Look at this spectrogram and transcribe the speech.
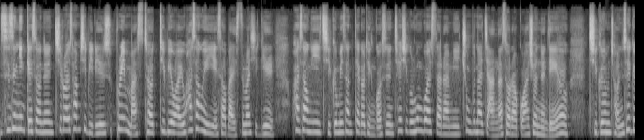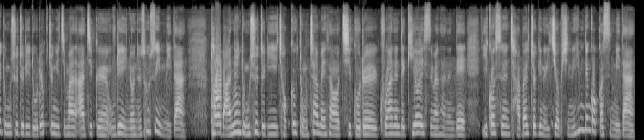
스승님께서는 7월 31일 수프림 마스터 TV와의 화상회의에서 말씀하시길 화성이 지금의 상태가 된 것은 채식을 홍보할 사람이 충분하지 않아서라고 하셨는데요. 지금 전 세계 동수들이 노력 중이지만 아직은 우리의 인원은 소수입니다. 더 많은 동수들이 적극 동참해서 지구를 구하는 데 기여했으면 하는데 이것은 자발적인 의지 없이는 힘든 것 같습니다.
